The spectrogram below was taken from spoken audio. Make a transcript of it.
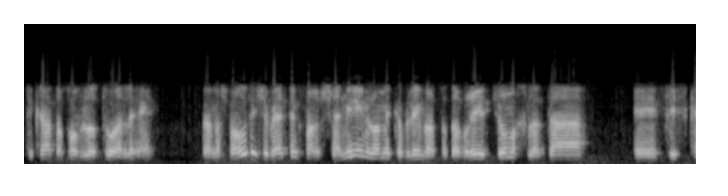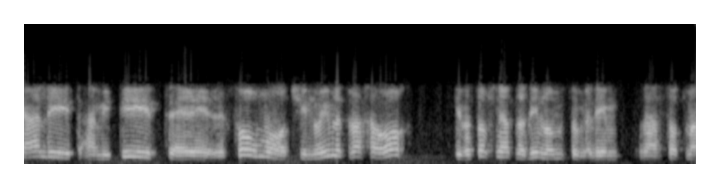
תקרת החוב לא תועלה. והמשמעות היא שבעצם כבר שנים לא מקבלים הברית שום החלטה אה, פיסקלית, אמיתית, אה, רפורמות, שינויים לטווח ארוך, כי בסוף שני הצדדים לא מסוגלים לעשות מה,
